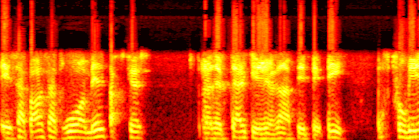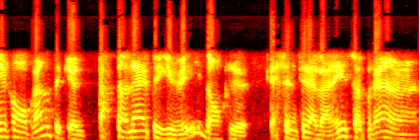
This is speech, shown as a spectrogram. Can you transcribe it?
et ça passe à 3 000 parce que c'est un hôpital qui est géré en PPP. Ce qu'il faut bien comprendre, c'est que le partenaire privé, donc le SNC Lavalin, ça prend un,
